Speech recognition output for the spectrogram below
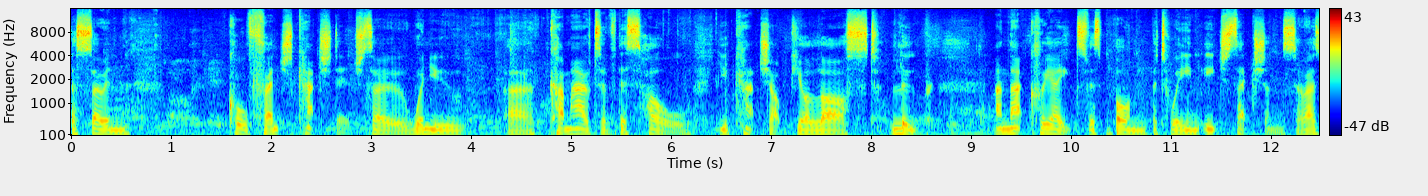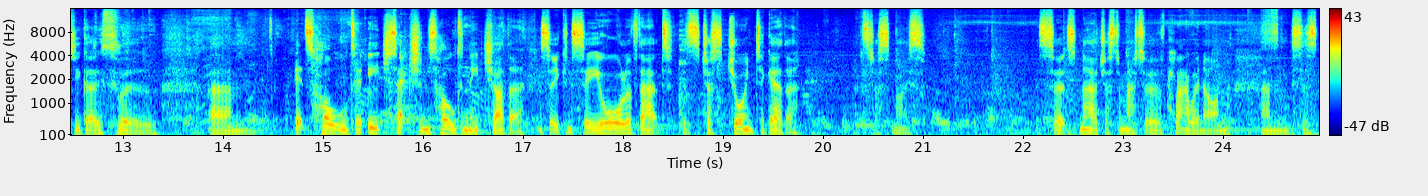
a sewing called French catch stitch. So when you uh, come out of this hole, you catch up your last loop and that creates this bond between each section. So as you go through, um, it's hold, each section's holding each other. So you can see all of that is just joined together. It's just nice. So it's now just a matter of ploughing on, and this is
